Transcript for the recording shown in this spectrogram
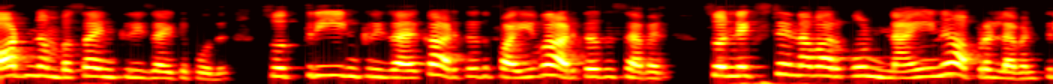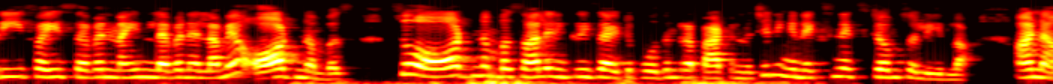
ஆட் நம்பர்ஸா இன்க்ரீஸ் ஆயிட்டு போகுது. ஸோ த்ரீ இன்க்ரீஸ் ஆயிருக்கு. அடுத்தது ஃபைவ் அடுத்தது செவன் ஸோ நெக்ஸ்ட் என்னவா இருக்கும்? நைனு அப்புறம் eleven three five seven nine eleven எல்லாமே ஆட் நம்பர்ஸ் ஸோ ஆட் நம்பர்ஸால இன்க்ரீஸ் ஆயிட்டு போகுதுன்ற பேட்டர்ன் வச்சு நீங்க நெக்ஸ்ட் நெக்ஸ்ட் டேர்ம் சொல்லிடலாம். ஆனா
